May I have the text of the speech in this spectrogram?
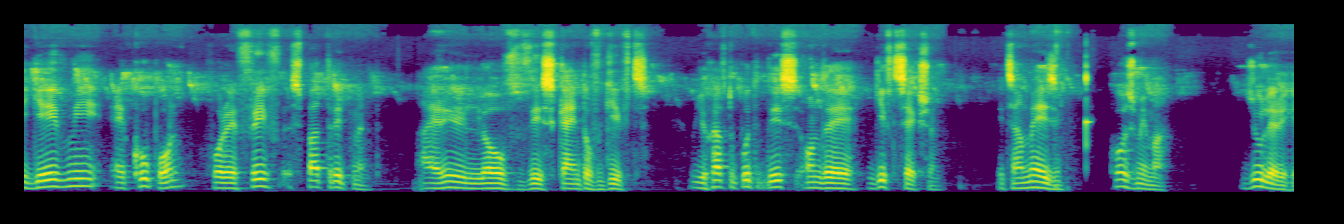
He gave me a coupon for a free spa treatment. I really love this kind of gifts. You have to put this on the gift section. It's amazing. Κόσμημα. Jewelry.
